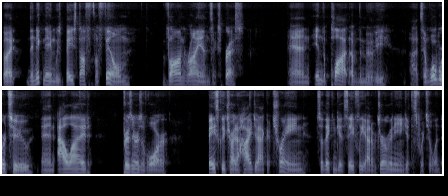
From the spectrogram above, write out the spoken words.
But the nickname was based off of a film, Von Ryan's Express. And in the plot of the movie, uh, it's in World War II, and Allied prisoners of war basically try to hijack a train so they can get safely out of Germany and get to Switzerland.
